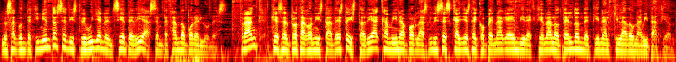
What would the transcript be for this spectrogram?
Los acontecimientos se distribuyen en siete días, empezando por el lunes. Frank, que es el protagonista de esta historia, camina por las grises calles de Copenhague en dirección al hotel donde tiene alquilada una habitación.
